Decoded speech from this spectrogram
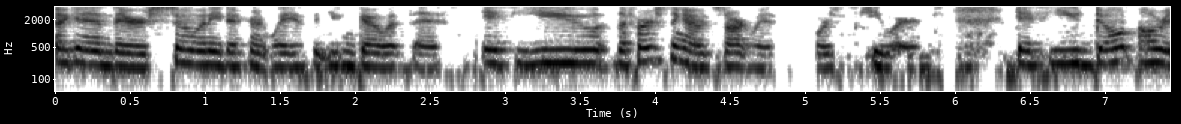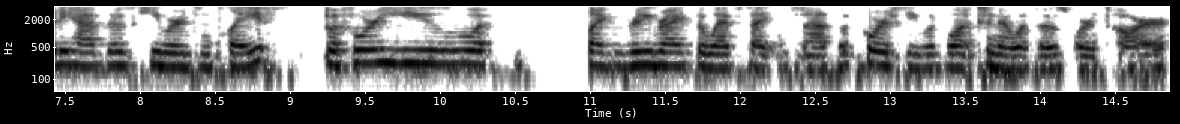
again, there's so many different ways that you can go with this. If you, the first thing I would start with, of course, is keywords. If you don't already have those keywords in place, before you like rewrite the website and stuff, of course, you would want to know what those words are.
